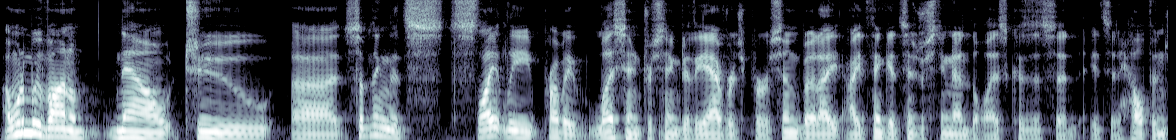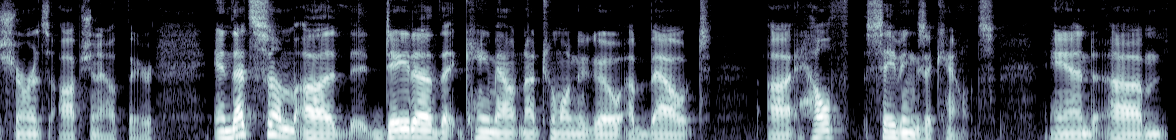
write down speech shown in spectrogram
I want to move on now to uh, something that's slightly probably less interesting to the average person, but I, I think it's interesting nonetheless because it's a it's a health insurance option out there, and that's some uh, data that came out not too long ago about uh, health savings accounts. And um,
